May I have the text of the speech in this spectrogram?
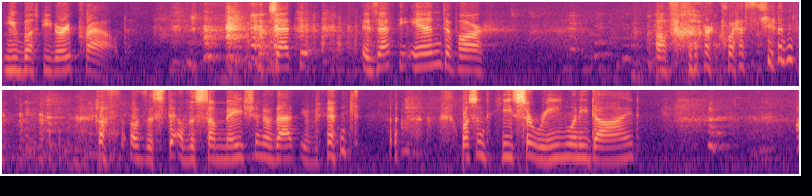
You must be very proud. is, that the, is that the end of our, of our question? of, of, the, of the summation of that event? Wasn't he serene when he died?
